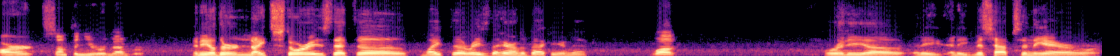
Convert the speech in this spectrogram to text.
are something you remember. Any other night stories that uh, might uh, raise the hair on the back of your neck? Well, or any uh, any any mishaps in the air, or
